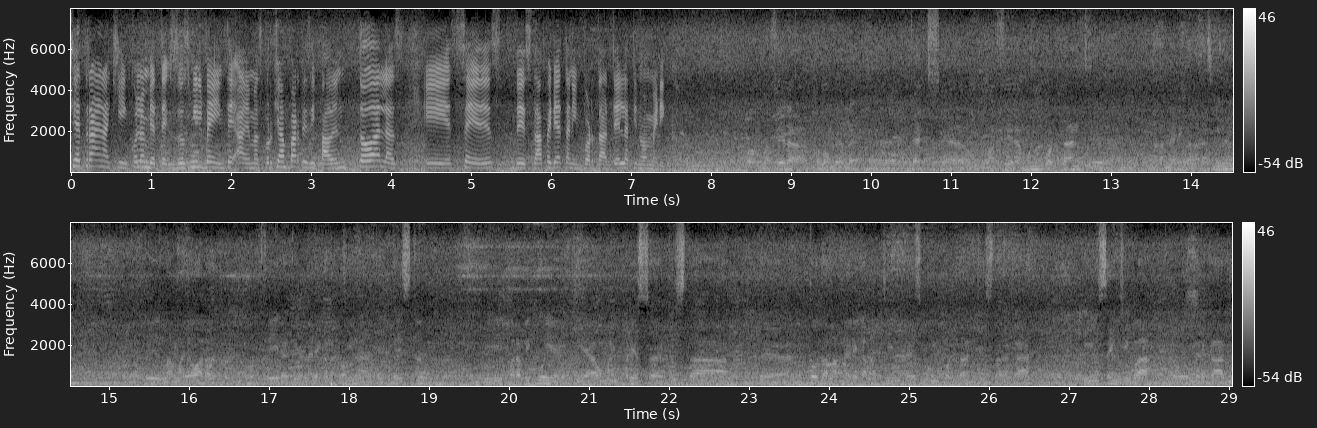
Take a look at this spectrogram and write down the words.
qué traen aquí en Colombia Tex 2020, además porque han participado en todas las eh, sedes de esta feria tan importante de Latinoamérica. Bom, a Feira Colombia Tex es una feira muy importante la América Latina. Foi a maior feira de América Latina de têxtil. E para Vicuña, que é uma empresa que está eh, em toda a América Latina, é muito importante estar acá e incentivar o mercado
